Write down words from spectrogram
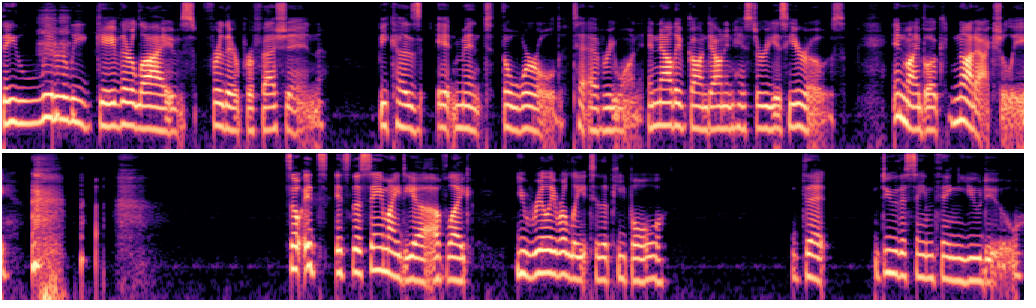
they literally gave their lives for their profession because it meant the world to everyone. And now they've gone down in history as heroes. In my book, not actually. So it's it's the same idea of like you really relate to the people that do the same thing you do.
